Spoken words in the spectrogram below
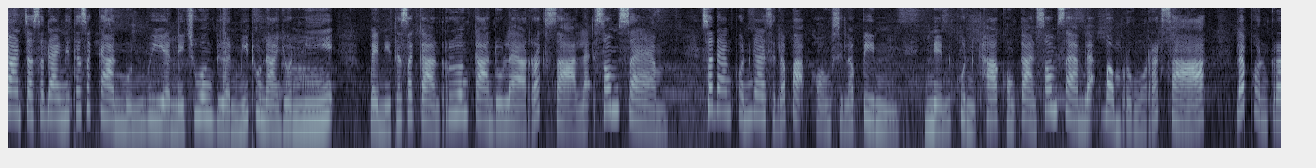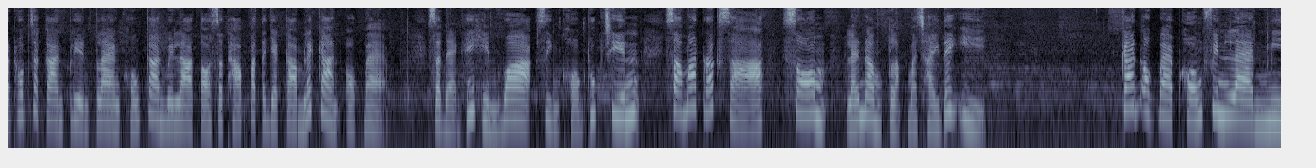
การจัดแสดงนิทรรศการหมุนเวียนในช่วงเดือนมิถุนายนนี้ เป็นนิทรรศการเรื่องการดูแลรักษาและซ่อมแซม แสดงผลงานศิลปะของศิลปิน เน้นคุณค่าของการซ่อมแซมและบำรุงรักษา และผลกระทบจากการเปลี่ยนแปลงของการเวลาต่อสถาปัตยกรรมและการออกแบบ แสดงให้เห็นว่าสิ่งของทุกชิ้น สามารถรักษา ซ่อม และนำกลับมาใช้ได้อีก การออกแบบของฟินแลนด์มี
